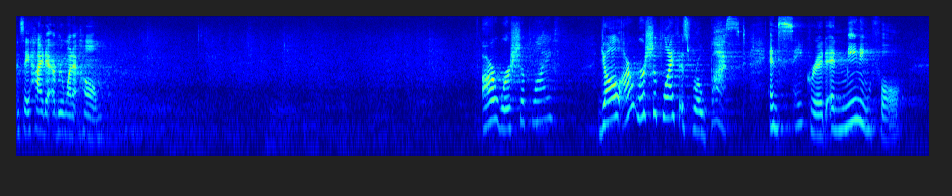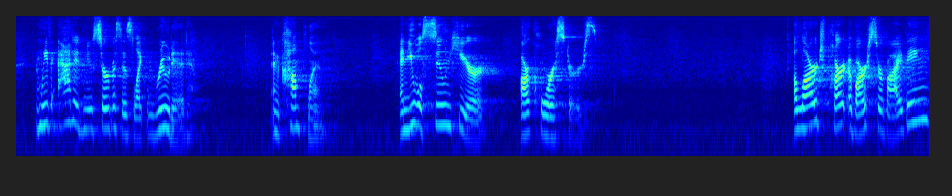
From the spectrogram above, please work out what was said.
and say hi to everyone at home. Our worship life, y'all, our worship life is robust and sacred and meaningful. And we've added new services like Rooted and Compline. And you will soon hear our choristers. A large part of our surviving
